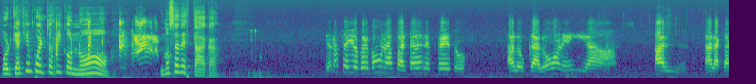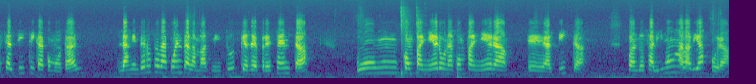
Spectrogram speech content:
¿por qué aquí en Puerto Rico no, no se destaca? Yo no sé, yo creo que es una falta de respeto a los galones y a, a la clase artística como tal la gente no se da cuenta de la magnitud que representa un compañero, una compañera eh, artista. Cuando salimos a la diáspora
